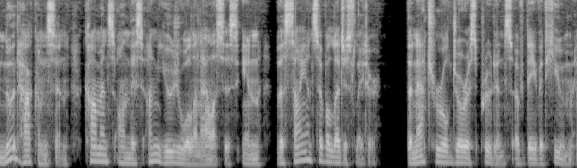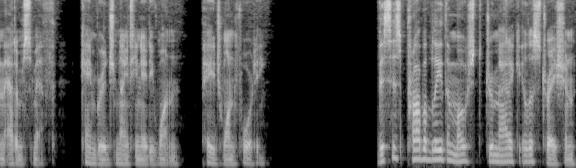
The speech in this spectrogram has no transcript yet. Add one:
Knud Haakonssen comments on this unusual analysis in The Science of a Legislator, The Natural Jurisprudence of David Hume and Adam Smith, Cambridge, 1981, page 140. This is probably the most dramatic illustration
